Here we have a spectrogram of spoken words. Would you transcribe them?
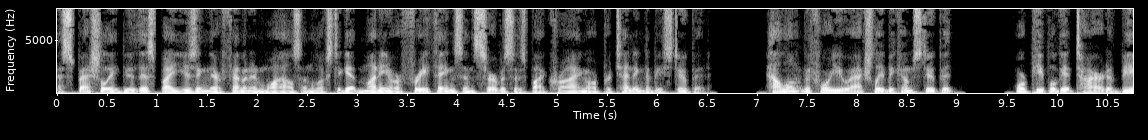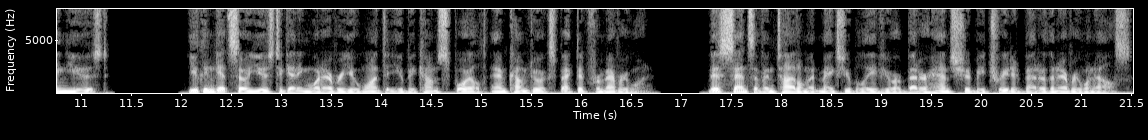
especially, do this by using their feminine wiles and looks to get money or free things and services by crying or pretending to be stupid. How long before you actually become stupid? Or people get tired of being used? You can get so used to getting whatever you want that you become spoilt and come to expect it from everyone. This sense of entitlement makes you believe you are better, hence, should be treated better than everyone else.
